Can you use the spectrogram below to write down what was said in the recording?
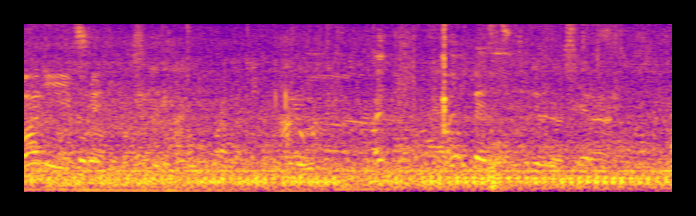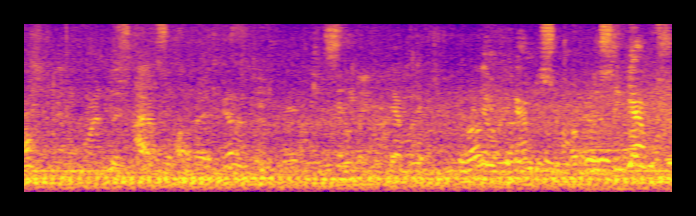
Domani pomeriggio. Quanto pesa sul Corriere della Sera? Quanto è scarso? Mettiamo le, gambe su, lo seguiamo su.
